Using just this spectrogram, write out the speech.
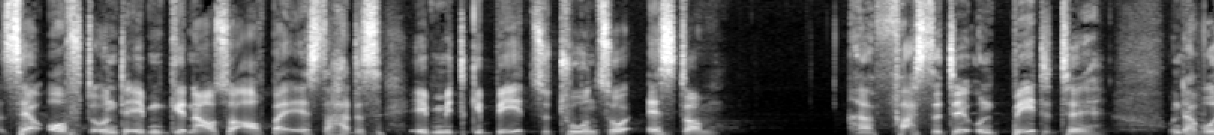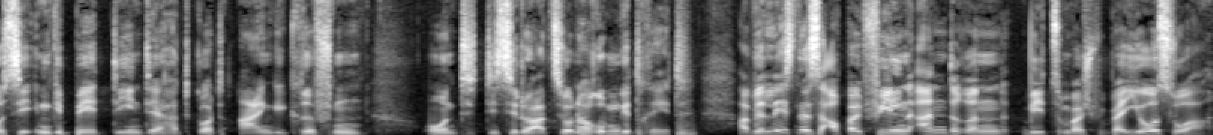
sehr oft und eben genauso auch bei Esther hat es eben mit Gebet zu tun. So Esther äh, fastete und betete und da, wo sie im Gebet diente, hat Gott eingegriffen und die Situation herumgedreht. Aber wir lesen es auch bei vielen anderen, wie zum Beispiel bei Josua.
